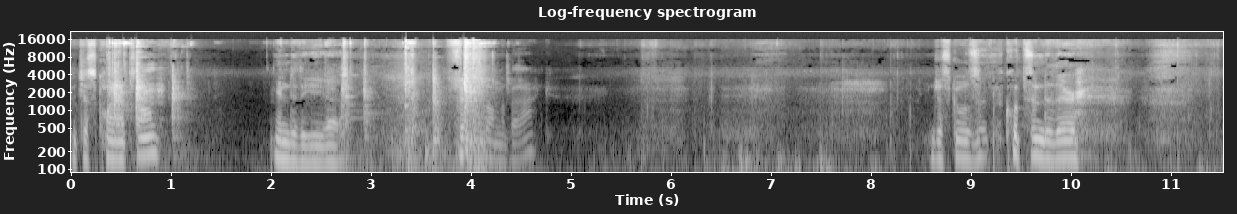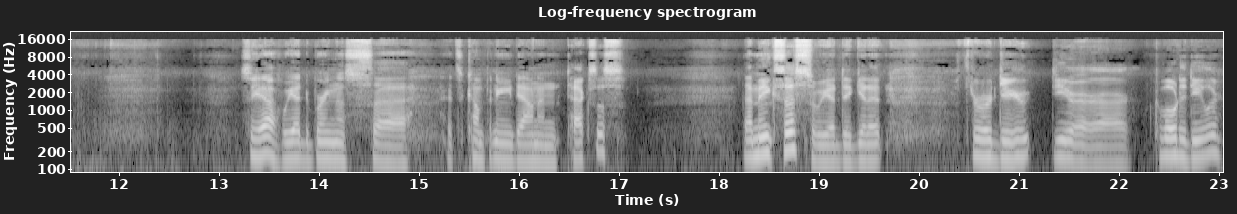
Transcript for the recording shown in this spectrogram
it just clamps on into the uh, on the back. Just goes clips into there. So yeah we had to bring this uh, it's a company down in Texas. That makes this so we had to get it through our deer, deer our Kubota dealer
